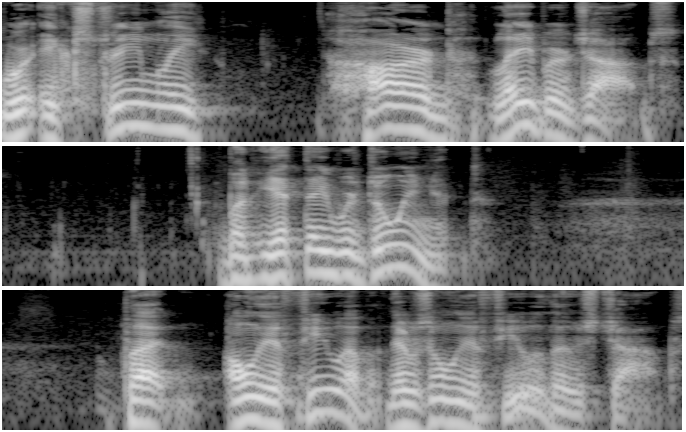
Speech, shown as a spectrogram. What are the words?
were extremely hard labor jobs, but yet they were doing it. But only a few of them, there was only a few of those jobs.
